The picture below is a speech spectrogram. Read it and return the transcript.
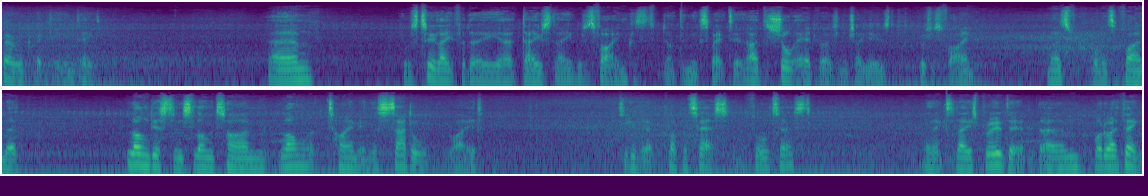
very quickly indeed. Um, it was too late for the uh, Dave's Day, which is fine because I didn't expect it. I had the short haired version, which I used, which was fine. And I just wanted to find a long distance, long time, long time in the saddle ride to give it a proper test, a full test. I think today's proved it. Um, what do I think?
